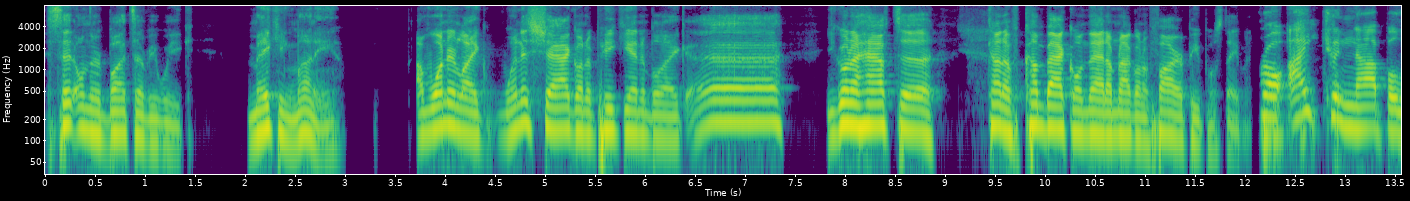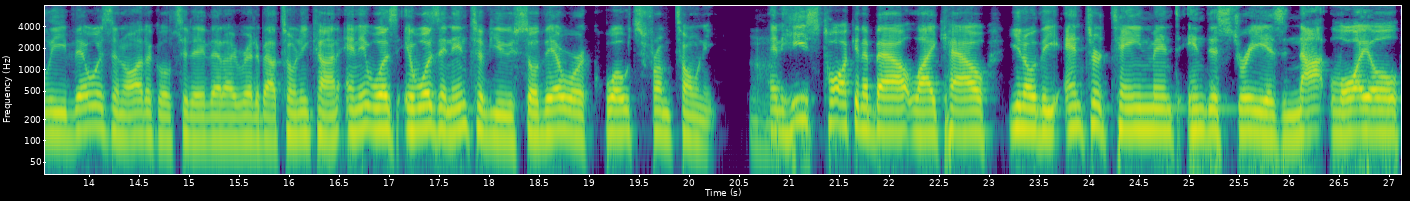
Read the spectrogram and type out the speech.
sit on their butts every week making money I'm wondering, like, when is Shad going to peek in and be like, uh, you're going to have to kind of come back on that. I'm not going to fire people statement. Bro, I could not believe there was an article today that I read about Tony Khan, and it was it was an interview. So there were quotes from Tony. Uh-huh. and he's talking about like how you know the entertainment industry is not loyal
